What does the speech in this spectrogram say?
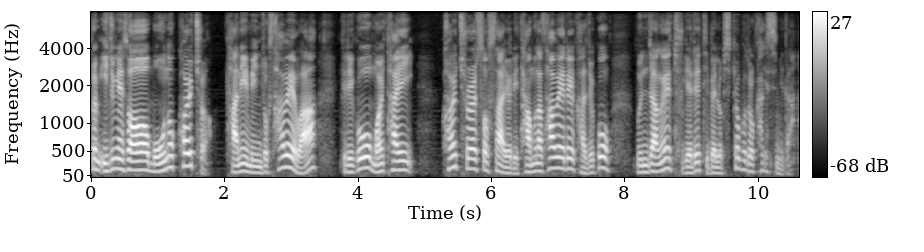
그럼 이 중에서 모노컬처, 단일 민족 사회와 그리고 멀티 cultural society, 다문화 사회를 가지고 문장을 두 개를 디벨롭 시켜보도록 하겠습니다.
